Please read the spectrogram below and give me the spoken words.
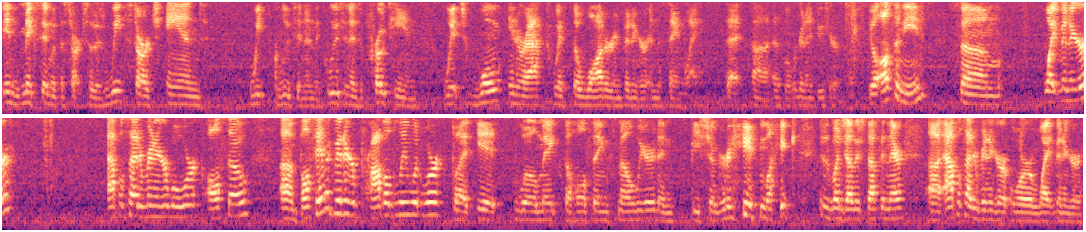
in mixed in with the starch. So there's wheat starch and wheat gluten, and the gluten is a protein which won't interact with the water and vinegar in the same way that uh, as what we're going to do here. You'll also need some white vinegar. Apple cider vinegar will work also. Um, balsamic vinegar probably would work, but it will make the whole thing smell weird and be sugary and like there's a bunch of other stuff in there. Uh, apple cider vinegar or white vinegar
